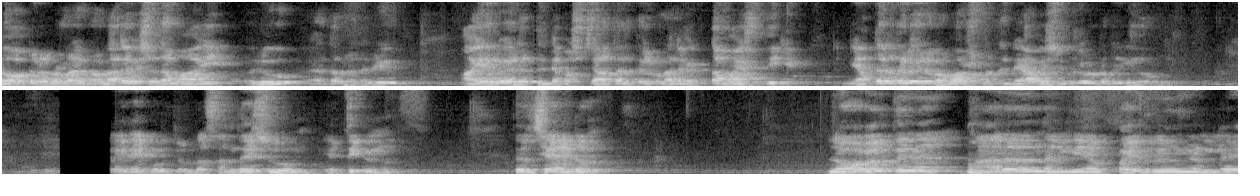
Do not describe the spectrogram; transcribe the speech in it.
ഡോക്ടർ വളരെ വളരെ വിശദമായി ഒരു എന്താ പറയുക ഒരു ആയുർവേദത്തിന്റെ പശ്ചാത്തലത്തിൽ വളരെ വ്യക്തമായി സ്ഥിതിക്കും. ഇനി അത്തരത്തിലൊരു പ്രഭാഷണത്തിന്റെ ആവശ്യമില്ലുണ്ടെന്ന് എനിക്ക് തോന്നുന്നു. കുറിച്ചുള്ള സന്ദേശവും എത്തിക്കുന്നു. തീർച്ചയായിട്ടും ലോകത്തിന് ഭാരതം നൽകിയ പൈതൃകങ്ങളിലെ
